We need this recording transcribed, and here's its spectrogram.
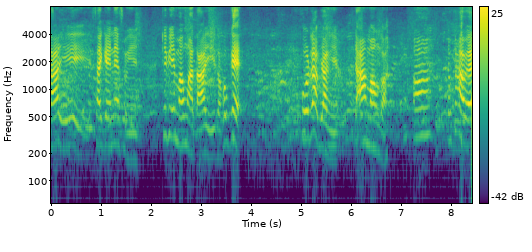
တားရေစိုက်ကယ်နဲ့ဆိုရင်ဖြည်းဖြည်းမောင်းမှတားရေဆိုဟုတ်ကဲ့ကိုတော့ပြရင်တ အားမောင်းသွားအာဒုက္ခပဲ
